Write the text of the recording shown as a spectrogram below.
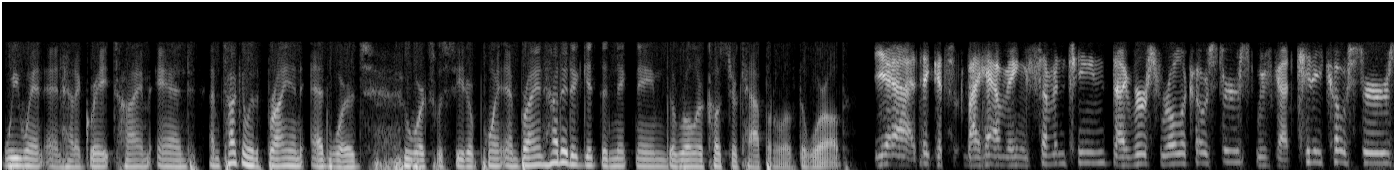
We went and had a great time. And I'm talking with Brian Edwards, who works with Cedar Point. And Brian, how did it get the nickname the roller coaster capital of the world? Yeah, I think it's by having 17 diverse roller coasters. We've got kiddie coasters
